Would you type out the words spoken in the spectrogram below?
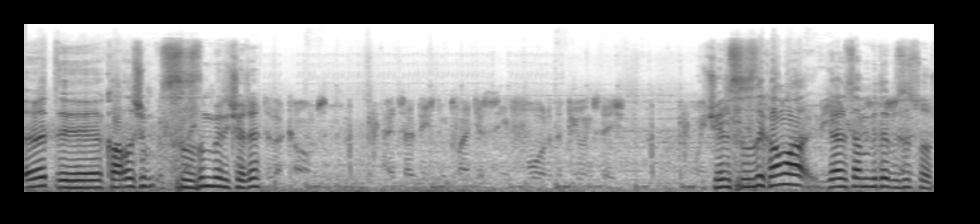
Evet eee, kardeşim sızdım ben içeri. To their comms. Head southeast and plant your C4 at the fueling station. We İçeri sızdık ama gel sen bir de bizi sor.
